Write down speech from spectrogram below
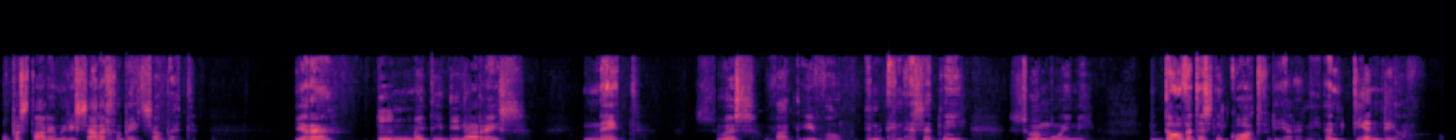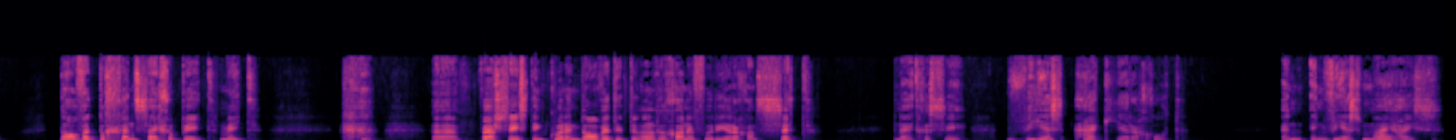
op 'n stadium hierdie selfe gebed sou bid. Here, doen met u dienares net soos wat u wil. En en is dit nie so mooi nie? Dawid is nie kwaad vir die Here nie. Inteendeel. Dawid begin sy gebed met uh vers 16 koning Dawid het toe ingegaan en voor die Here gaan sit. En hy het gesê: "Wie is ek, Here God? En en wie is my huis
